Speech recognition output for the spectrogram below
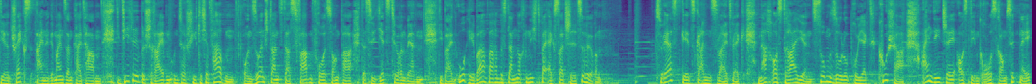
deren Tracks eine Gemeinsamkeit haben. Die Titel beschreiben unterschiedliche Farben. Und so entstand das farbenfrohe Songpaar, das wir jetzt hören werden. Die beiden Urheber waren bislang noch nicht bei Extra Chill zu hören. Zuerst geht's ganz weit weg, nach Australien zum Soloprojekt Kusha, ein DJ aus dem Großraum Sydney,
